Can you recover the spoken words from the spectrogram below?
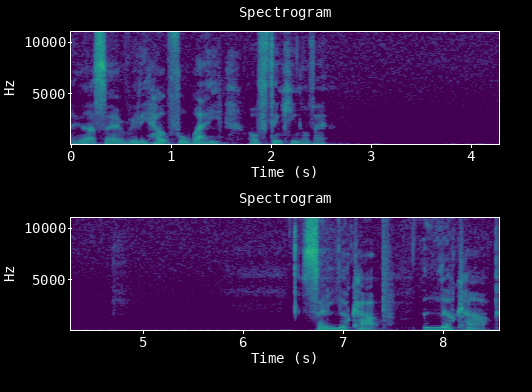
I think that's a really helpful way of thinking of it. So look up, look up.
